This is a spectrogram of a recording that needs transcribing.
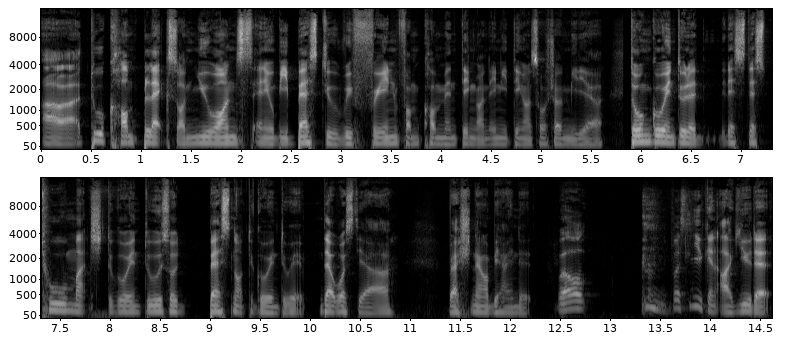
are too complex or nuanced, and it will be best to refrain from commenting on anything on social media. Don't go into the there's there's too much to go into, so best not to go into it. That was their rationale behind it. Well, firstly, you can argue that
